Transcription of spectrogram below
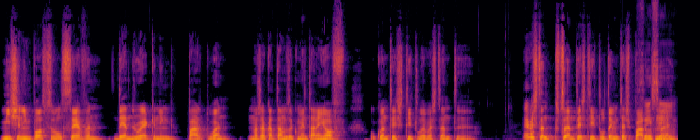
Mission Impossible 7 Dead Reckoning Part 1. Nós já cá estávamos a comentar em off o quanto este título é bastante. É bastante importante este título, tem muitas partes, sim, sim. não é?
